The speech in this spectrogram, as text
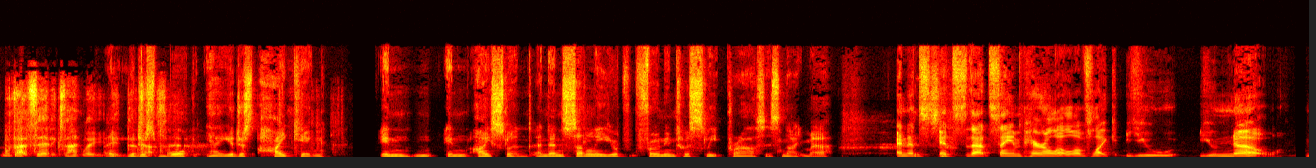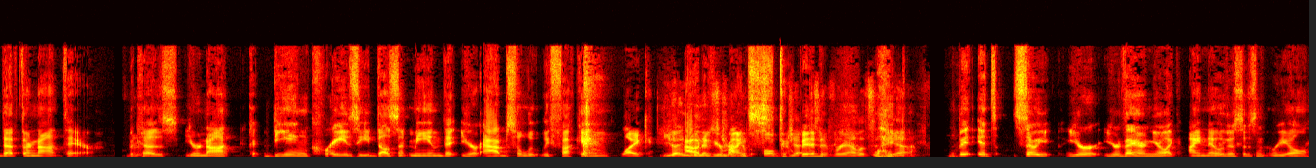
Well, that's it exactly. And It- you just that's walk. it. Yeah, you're just hiking in in Iceland, and then suddenly you're thrown into a sleep paralysis nightmare. And it's it's- it's that same parallel of like you you know that they're not there Mm-hmm. because you're not being crazy doesn't mean that you're absolutely fucking like You don't out of your mind of stupid. objective reality. Like, yeah, but it's so you're you're there and you're like i know this isn't real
